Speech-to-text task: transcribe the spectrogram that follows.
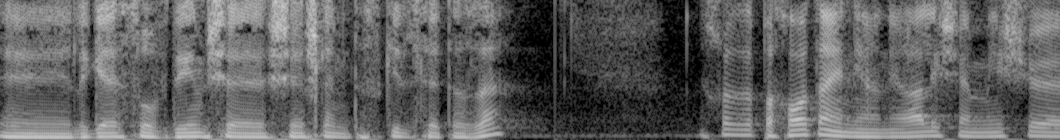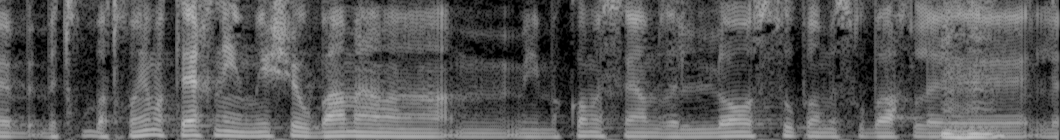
אה, לגייס עובדים שיש להם את ה skillset הזה? אני חושב שזה פחות העניין, נראה לי שמי ש... בתחומים הטכניים, מי שהוא בא מה, ממקום מסוים, זה לא סופר מסובך. Mm-hmm. ל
